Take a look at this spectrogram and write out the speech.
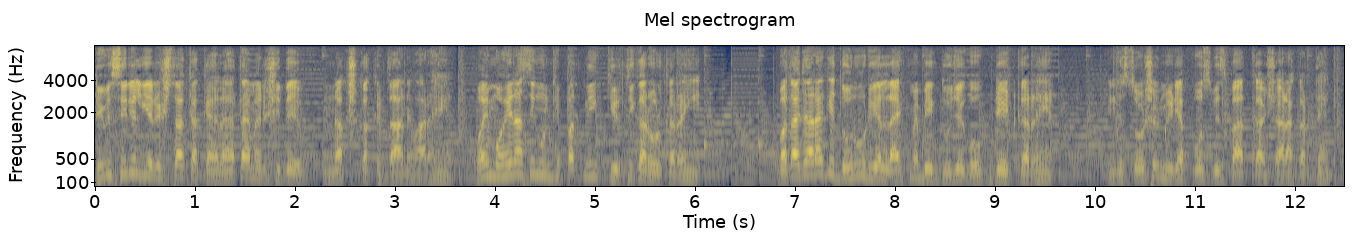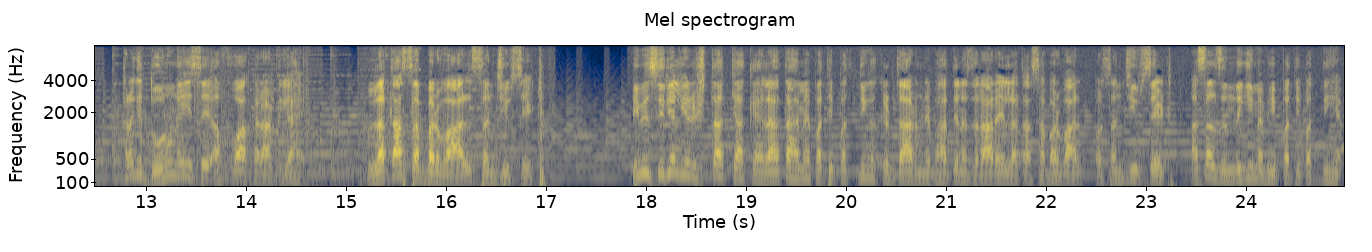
टीवी सीरियल ये रिश्ता क्या कहलाता है? में ऋषिदेव नक्श का किरदार निभा रहे हैं। वहीं मोहिना सिंह उनकी पत्नी कीर्ति का रोल कर रही हैं। बताया जा रहा है कि दोनों रियल लाइफ में भी एक दूसरे को डेट कर रहे हैं। इनके सोशल मीडिया पोस्ट भी इस बात का इशारा करते हैं। हालाँकि दोनों ने इसे अफवाह करार दिया है। लता सब्बरवाल, संजीव सेठ। टीवी सीरियल ये रिश्ता क्या कहलाता है? में पति पत्नी का किरदार निभाते नज़र आ रहे लता सबरवाल और संजीव सेठ। असल ज़िंदगी में भी पति पत्नी है।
